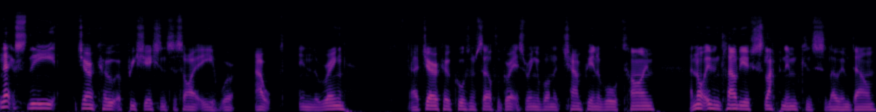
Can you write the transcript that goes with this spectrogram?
Next the jericho appreciation society were out in the ring uh, Jericho calls himself the greatest Ring of Honor champion of all time, and not even Claudio slapping him can slow him down.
